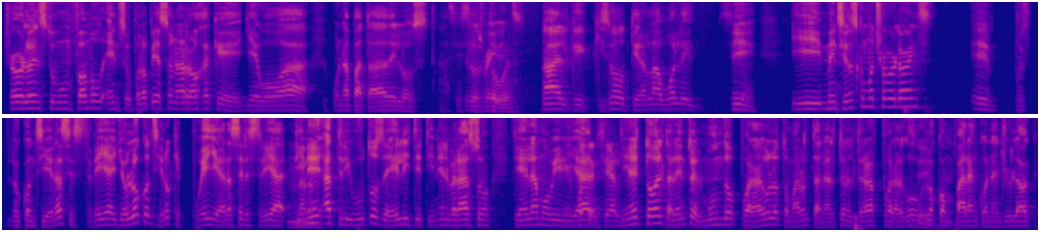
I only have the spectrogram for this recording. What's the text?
Trevor Lawrence tuvo un fumble en su propia zona roja que llevó a una patada de los, Ah, de los cierto, Ravens. Ah, el que quiso tirar la bola y. Sí. Y mencionas como Trevor Lawrence, eh, pues lo consideras estrella. Yo lo considero que puede llegar a ser estrella. Tiene atributos de élite, tiene el brazo, tiene la movilidad, tiene todo el talento del mundo. Por algo lo tomaron tan alto en el draft, por algo Sí. lo comparan con Andrew Luck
